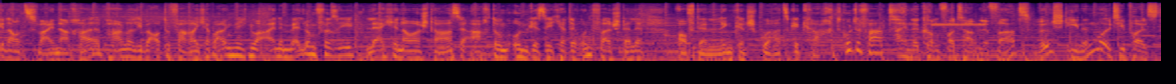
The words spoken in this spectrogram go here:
genau zwei nach halb. Hallo, liebe Autofahrer, ich habe eigentlich nur eine Meldung für Sie. Lerchenauer Straße, Achtung, ungesicherte Unfallstelle. Auf der linken Spur hat's gekracht. Gute Fahrt. Eine komfortable Fahrt wünscht Ihnen Multipolster.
